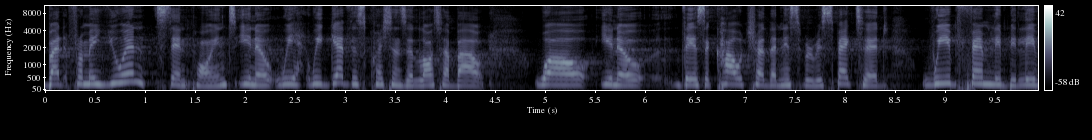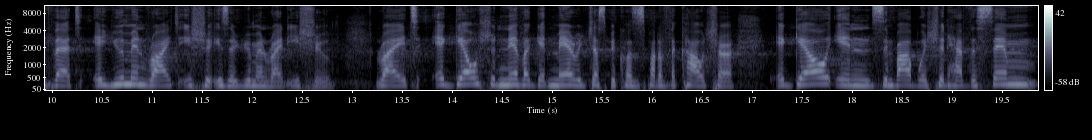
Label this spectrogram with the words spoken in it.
But from a UN standpoint, you know, we, we get these questions a lot about, well, you know, there's a culture that needs to be respected. We firmly believe that a human right issue is a human right issue, right? A girl should never get married just because it's part of the culture. A girl in Zimbabwe should have the same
